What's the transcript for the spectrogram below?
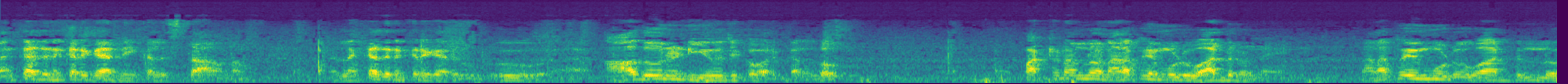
లంకా దినకర్ గారిని కలుస్తా ఉన్నాం. లంకా దినకర్ గారు ఆదోని నియోజకవర్గంలో పట్టణంలో నలభై మూడు వార్డులు ఉన్నాయి నలభై మూడు వార్డుల్లో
